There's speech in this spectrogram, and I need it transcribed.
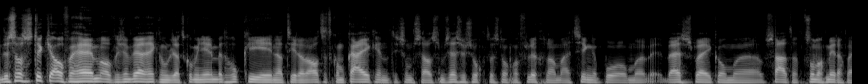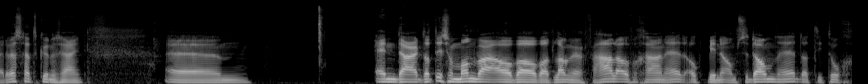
Dus dat was een stukje over hem, over zijn werk en hoe hij dat combineerde met hockey. En dat hij dan altijd kwam kijken. En dat hij soms zelfs om zes uur s ochtends nog een vlucht nam uit Singapore. Om bij te spreken om op zaterdag, zondagmiddag bij de wedstrijd te kunnen zijn. Um, en daar, dat is een man waar al wel wat langer verhalen over gaan. Hè? Ook binnen Amsterdam. Hè? Dat hij toch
